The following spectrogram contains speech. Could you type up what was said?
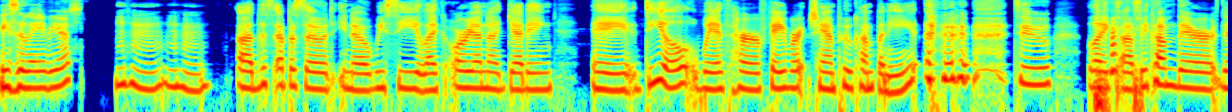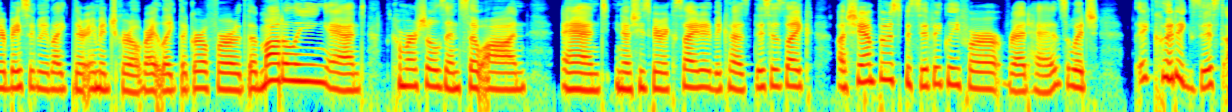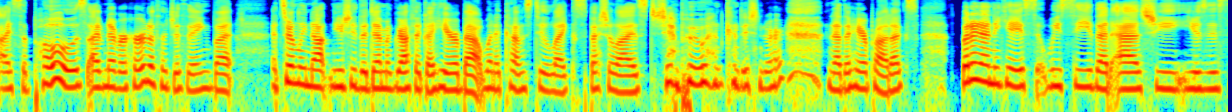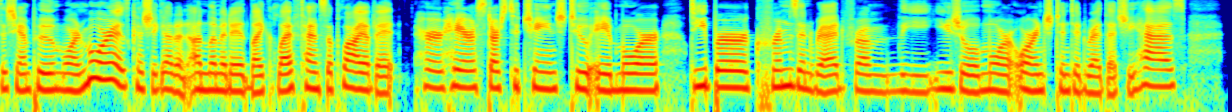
is hilarious. Mm-hmm, mm-hmm. Uh, this episode, you know, we see like Auriana getting a deal with her favorite shampoo company to like uh, become their they're basically like their image girl right like the girl for the modeling and commercials and so on and you know she's very excited because this is like a shampoo specifically for redheads which it could exist i suppose. I've never heard of such a thing but it's certainly not usually the demographic i hear about when it comes to like specialized shampoo and conditioner and other hair products. But in any case we see that as she uses the shampoo more and more is because she got an unlimited like lifetime supply of it her hair starts to change to a more deeper crimson red from the usual more orange tinted red that she has.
